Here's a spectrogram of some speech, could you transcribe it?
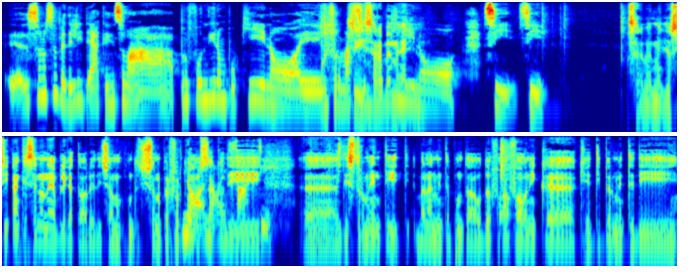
eh, sono sempre dell'idea che insomma approfondire un pochino e informarsi sì, un sarebbe pochino. Meglio. Sì, sì. Sarebbe meglio sì, anche se non è obbligatorio, diciamo appunto, ci sono per fortuna no, un sacco no, di eh, di strumenti banalmente appunto Auphonic eh, che ti permette di,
